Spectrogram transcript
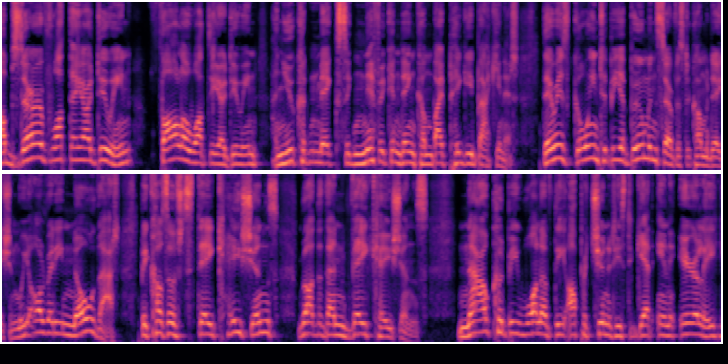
Observe what they are doing, follow what they are doing, and you could make significant income by piggybacking it. There is going to be a boom in serviced accommodation. We already know that because of staycations rather than vacations. Now could be one of the opportunities to get in early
